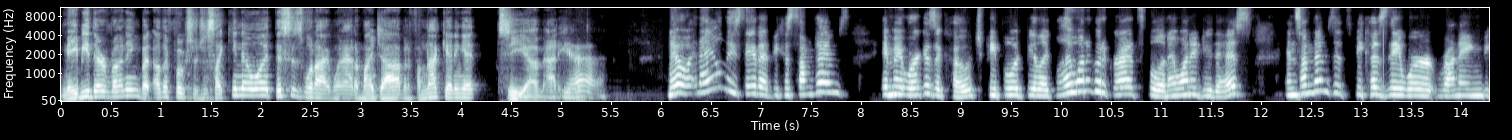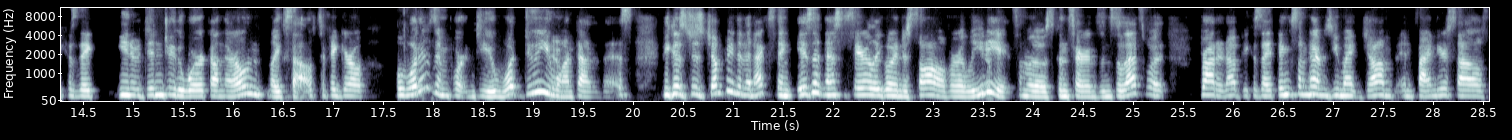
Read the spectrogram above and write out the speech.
maybe they're running, but other folks are just like, you know what, this is what I went out of my job, and if I'm not getting it, see ya, I'm out of here. Yeah. No, and I only say that because sometimes in my work as a coach, people would be like, well, I want to go to grad school and I want to do this. And sometimes it's because they were running because they, you know, didn't do the work on their own like self to figure out, well, what is important to you? What do you yeah. want out of this? Because just jumping to the next thing isn't necessarily going to solve or alleviate yeah. some of those concerns. And so that's what brought it up because I think sometimes you might jump and find yourself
